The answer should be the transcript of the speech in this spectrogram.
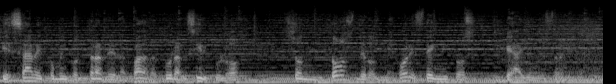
que sabe cómo encontrarle la cuadratura al círculo. Son dos de los mejores técnicos que hay en nuestra liga.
